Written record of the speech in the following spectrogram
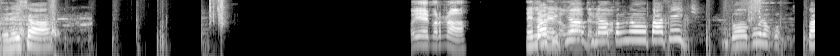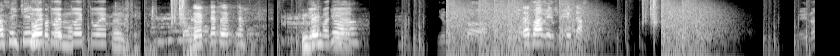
Yun na isa ah. Ay, Emer na, ah. Passage na, ginapang no, passage. Gogo lang ko. Passage yun, Tuwep, patay mo. tuwep, tuwep. Ay, Tuwep na, tuwep na. invent pa, nyo ah. Yung pa. Ito, passage, isa. Ayun na,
